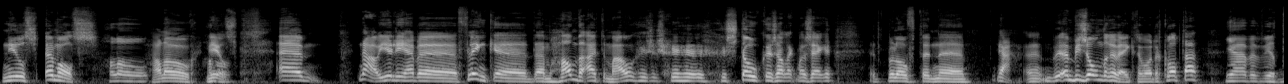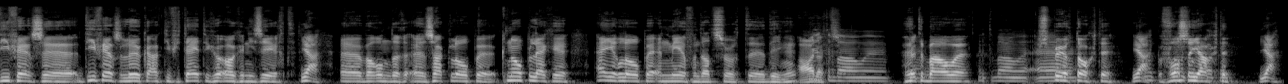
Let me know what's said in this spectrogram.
Niels Ummels. Hallo. Hallo Niels. Ehm, nou, jullie hebben flink eh, de handen uit de ge- gestoken, zal ik maar zeggen. Het belooft een, eh, ja, een, een bijzondere week te worden, klopt dat? Ja, we hebben weer diverse, diverse leuke activiteiten georganiseerd. Ja. Eh, waaronder eh, zaklopen, knopen leggen, eierlopen en meer van dat soort eh, dingen. Oh, Hutten bouwen. Hutten bouwen, Hutten bouwen. eh, speurtochten, Ja, vossenjachten. ja.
